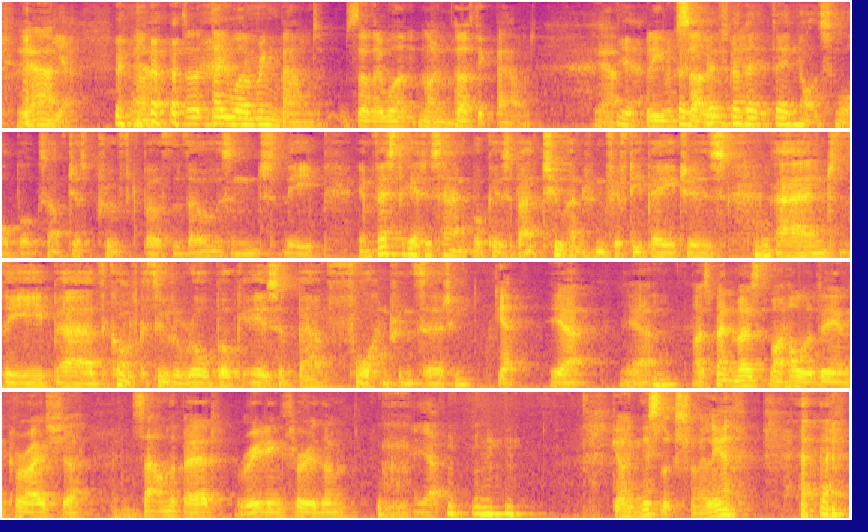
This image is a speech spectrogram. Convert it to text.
Yeah. Yeah. Um, they were ring bound, so they weren't like perfect bound. Yeah. Yeah, But even so, but, but yeah. they're, they're not small books. I've just proofed both of those, and the Investigator's Handbook is about 250 pages, Mm-hmm. and the uh, the Call of Cthulhu rulebook is about 430. Yeah. Yeah. Yeah. I spent most of my holiday in Croatia, sat on the bed, reading through them. Yeah, Going, this looks familiar.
